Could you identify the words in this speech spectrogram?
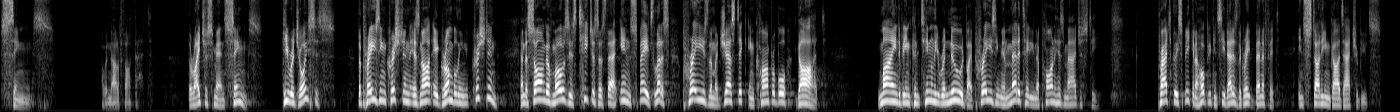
sings. I would not have thought that. The righteous man sings, he rejoices. The praising Christian is not a grumbling Christian. And the Song of Moses teaches us that in spades. Let us praise the majestic, incomparable God. Mind being continually renewed by praising and meditating upon his majesty. Practically speaking, I hope you can see that is the great benefit in studying God's attributes.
